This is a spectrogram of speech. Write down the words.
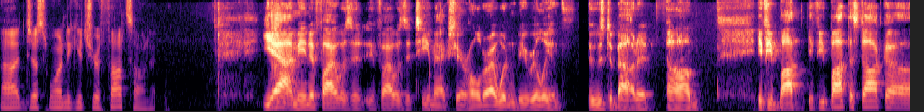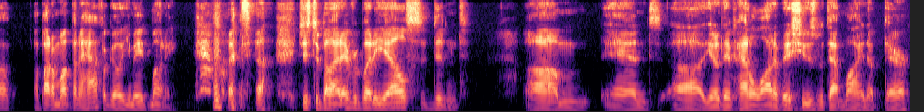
Uh, just wanted to get your thoughts on it. Yeah, I mean, if I was a, if I was a TMAC shareholder, I wouldn't be really enthused about it. Um, if you bought if you bought the stock uh, about a month and a half ago, you made money, but uh, just about everybody else didn't. Um, and uh, you know they've had a lot of issues with that mine up there,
